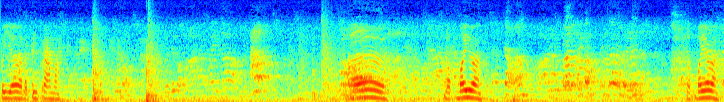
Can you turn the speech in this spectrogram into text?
12ហើយបាទ12 5បាទអឺ13បាទ13ហើយបាទ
